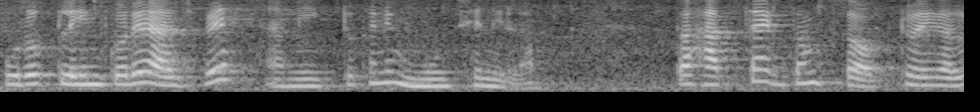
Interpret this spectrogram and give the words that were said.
পুরো ক্লিন করে আসবে, আমি একটুখানি মুছে নিলাম। তো হাতটা একদম সফট হয়ে গেল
